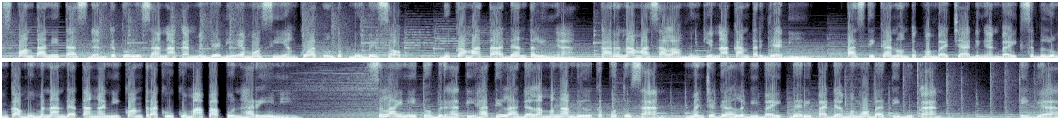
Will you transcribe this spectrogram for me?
Spontanitas dan ketulusan akan menjadi emosi yang kuat untukmu besok. Buka mata dan telinga, karena masalah mungkin akan terjadi. Pastikan untuk membaca dengan baik sebelum kamu menandatangani kontrak hukum apa pun hari ini. Selain itu berhati-hatilah dalam mengambil keputusan, mencegah lebih baik daripada mengobati bukan. 3.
